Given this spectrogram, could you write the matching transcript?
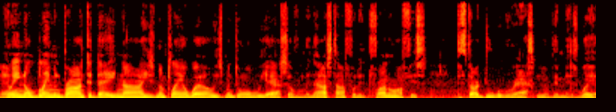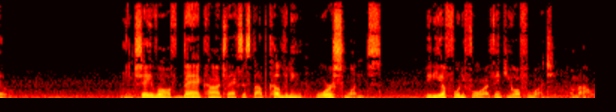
There ain't no blaming Bron today. Nah, he's been playing well. He's been doing what we asked of him. But now it's time for the front office to start doing what we're asking of them as well. And shave off bad contracts and stop coveting worse ones. BDF 44, I thank you all for watching. I'm out.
